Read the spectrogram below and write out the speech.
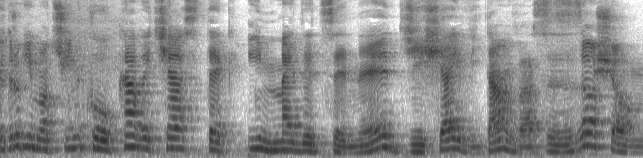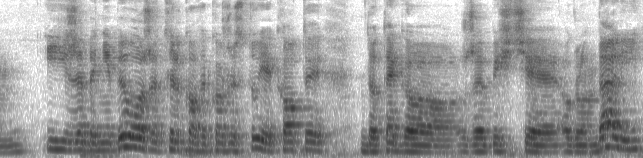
w drugim odcinku Kawy, Ciastek i Medycyny. Dzisiaj witam Was z Zosią. I żeby nie było, że tylko wykorzystuję koty do tego, żebyście oglądali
